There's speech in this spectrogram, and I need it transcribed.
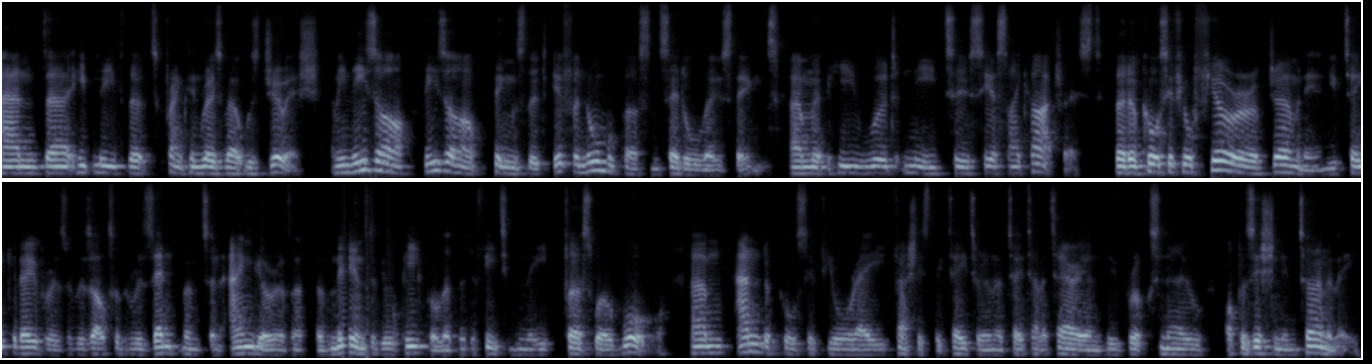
and uh, he believed that Franklin Roosevelt was Jewish. I mean, these are these are things that if a normal person said all those things, um, he would need to see a psychiatrist. But of course, if you're Führer of Germany and you've taken over as a result of the resentment and anger of, of millions of your people at the defeat in the First World War, um, and of course, if you're a fascist dictator and a totalitarian who brooks no opposition internally,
